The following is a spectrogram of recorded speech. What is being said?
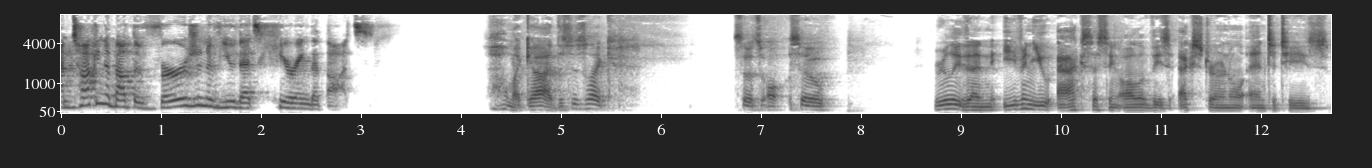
I'm talking about the version of you that's hearing the thoughts. Oh my god, this is like so it's all so really then even you accessing all of these external entities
